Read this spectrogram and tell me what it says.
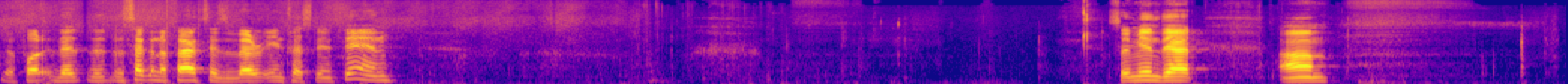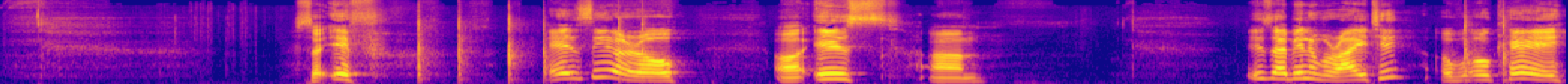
the, the, the, the second effect is a very interesting thing. So I mean that um, so if A0 uh, is um, is a variety of OK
